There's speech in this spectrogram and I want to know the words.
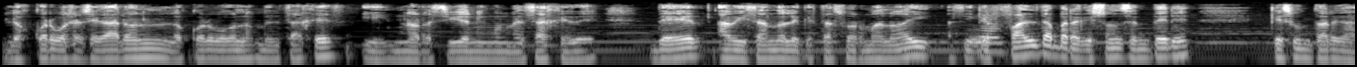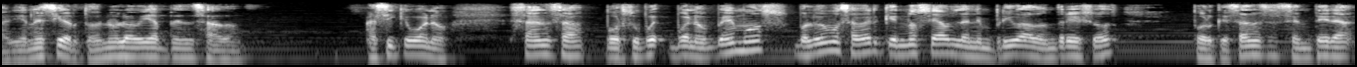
los cuervos ya llegaron, los cuervos con los mensajes y no recibió ningún mensaje de, de Ed avisándole que está su hermano ahí, así que falta para que Jon se entere que es un Targaryen, es cierto, no lo había pensado. Así que bueno, Sansa, por supuesto, bueno, vemos, volvemos a ver que no se hablan en privado entre ellos, porque Sansa se entera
